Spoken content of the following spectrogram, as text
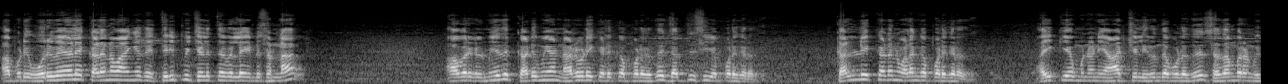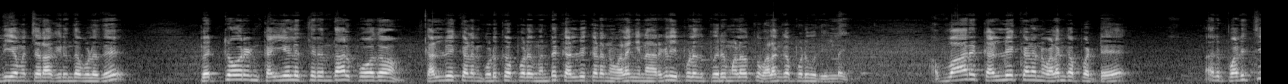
அப்படி ஒருவேளை கடன் வாங்கியதை திருப்பி செலுத்தவில்லை என்று சொன்னால் அவர்கள் மீது கடுமையான நடவடிக்கை எடுக்கப்படுகிறது ஜப்தி செய்யப்படுகிறது. கல்விக் கடன் வழங்கப்படுகிறது. ஐக்கிய முன்னணி ஆட்சியில் இருந்த பொழுது சிதம்பரம் நிதியமைச்சராக இருந்த பொழுது பெற்றோரின் கையெழுத்திருந்தால் போதும். கல்விக்கடன் கொடுக்கப்படும் என்று கல்விக்கடன் வழங்கினார்கள். இப்பொழுது பெருமளவுக்கு வழங்கப்படுவதில்லை. அவ்வாறு கல்விக்கடன் வழங்கப்பட்டு அது படித்து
